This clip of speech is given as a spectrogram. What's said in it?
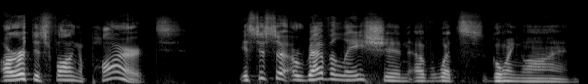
our earth is falling apart. It's just a, a revelation of what's going on.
